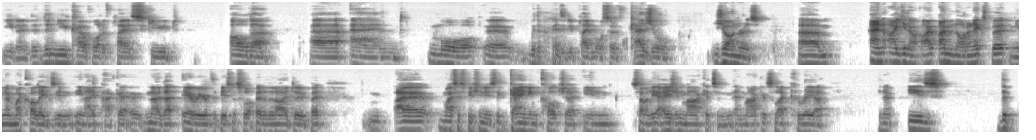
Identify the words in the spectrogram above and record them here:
you know, the, the new cohort of players skewed older uh, and more uh, with a propensity to play more sort of casual genres. Um, and I, you know, I, am not an expert, and you know, my colleagues in in APAC know that area of the business a lot better than I do. But I, my suspicion is that gaming culture in some of the Asian markets and, and markets like Korea, you know, is the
